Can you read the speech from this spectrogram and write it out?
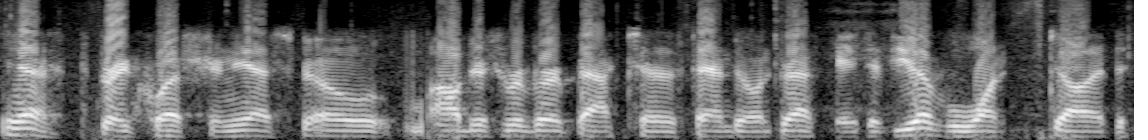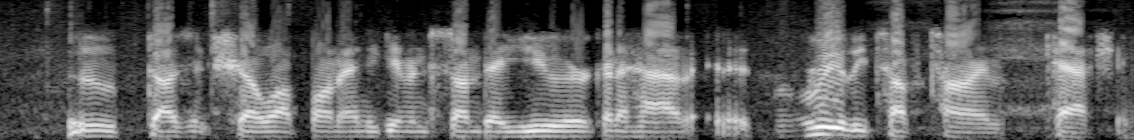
Yeah, great question. Yeah, so I'll just revert back to FanDuel and DraftKings. If you have one stud who doesn't show up on any given Sunday, you are going to have a really tough time cashing,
